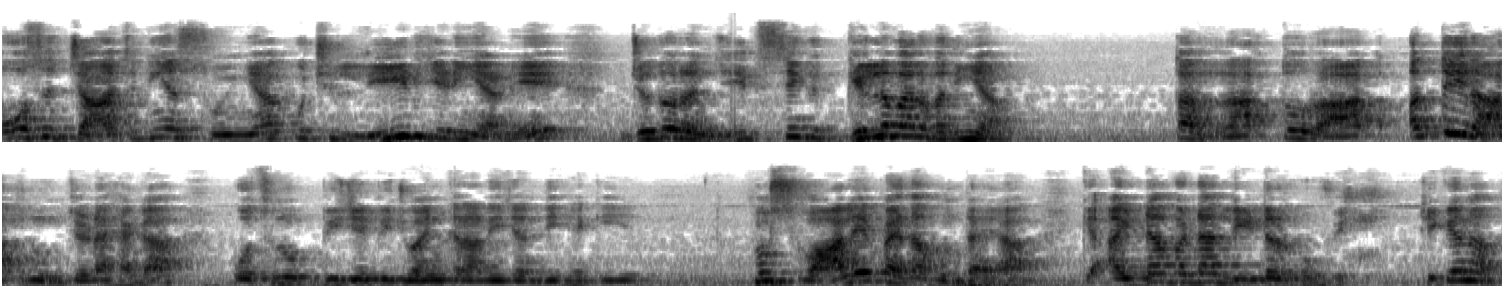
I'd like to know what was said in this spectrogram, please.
ਉਸ ਜਾਂਚ ਦੀਆਂ ਸੂਈਆਂ ਕੁਝ ਲੀਡ ਜਿਹੜੀਆਂ ਨੇ, ਜਦੋਂ ਰਣਜੀਤ ਸਿੰਘ ਗਿੱਲ ਵੱਲ ਵਧੀਆਂ, ਤਾਂ ਰਾਤੋਂ ਰਾਤ, ਅੱਧੀ ਰਾਤ ਨੂੰ ਜਿਹੜਾ ਹੈਗਾ, ਉਸ ਨੂੰ ਬੀਜੇਪੀ ਜੁਆਇਨ ਕਰਾ ਲਈ ਜਾਂਦੀ ਹੈਗੀ ਹੈ। ਹੁਣ ਸਵਾਲ ਇਹ ਪੈਦਾ ਹੁੰਦਾ ਆ ਕਿ ਐਡਾ ਵੱਡਾ ਲੀਡਰ ਹੋਵੇ, ਠੀਕ ਹੈ ਨਾ?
